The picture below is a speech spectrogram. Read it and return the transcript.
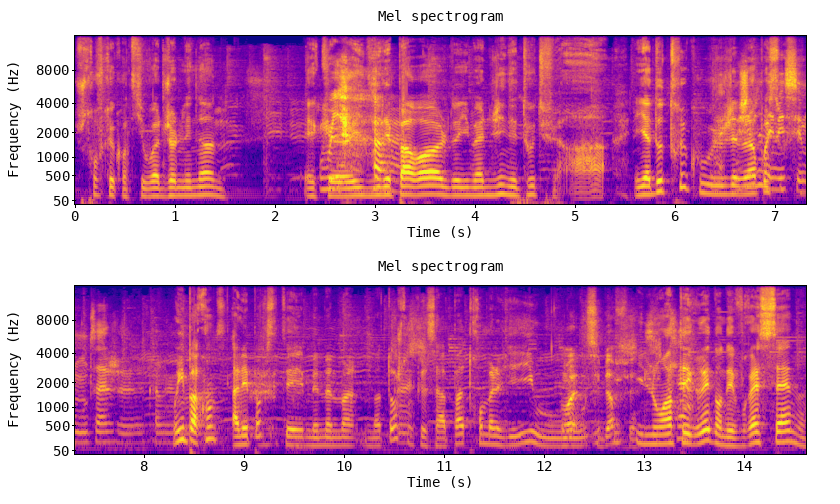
je trouve que quand il voit John Lennon et qu'il Oui. dit les paroles de Imagine et tout, tu fais ah. Et il y a d'autres trucs où J'ai j'avais l'impression aimé ces montages euh, quand même. oui, par contre, à l'époque, c'était. Mais même ma- maintenant, je trouve que ça a pas trop mal vieilli. Ou Ouais, c'est bien fait. Ils l'ont intégré dans des vraies scènes,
